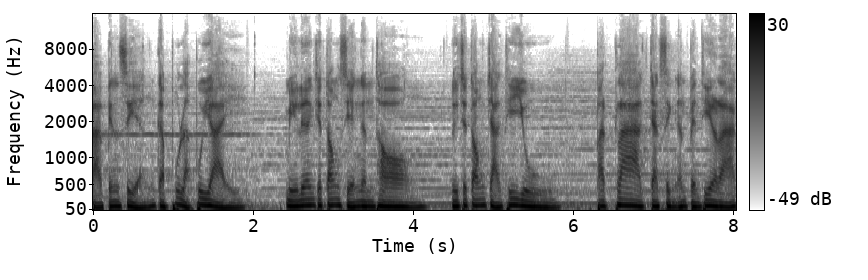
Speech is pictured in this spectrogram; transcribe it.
ปากเป็นเสียงกับผู้หลักผู้ใหญ่ มีเรื่องจะต้องเสียเงินทอง หรือจะต้องจากที่อยู่ พัดพลากจากสิ่งอันเป็นที่รัก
